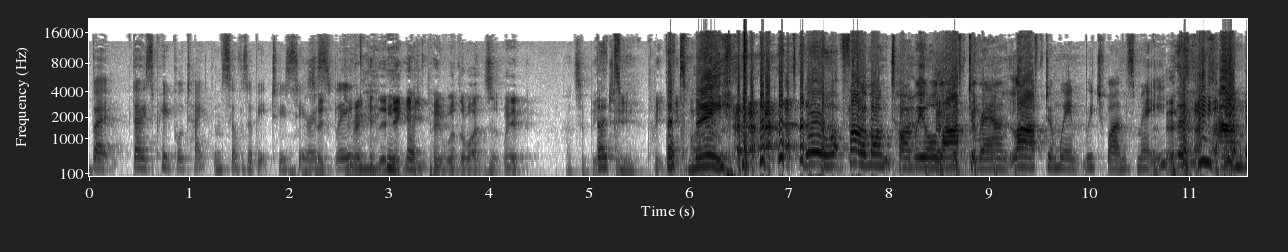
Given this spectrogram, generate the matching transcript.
But those people take themselves a bit too So do you reckon the negative people are the ones that went, that's a bit That's too bit that's too me. well, for a long time, we all laughed around, laughed, and went, "Which one's me?" Um,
